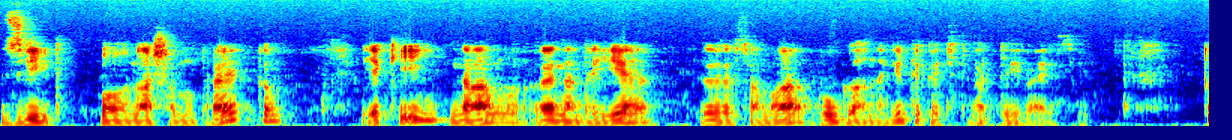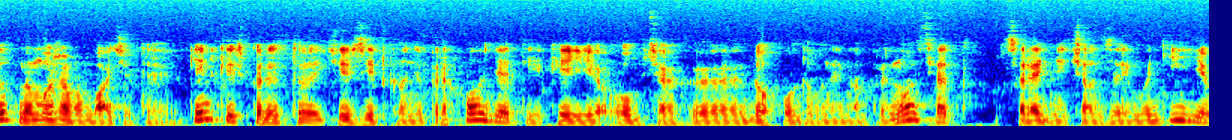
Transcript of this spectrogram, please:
звіт по нашому проєкту, який нам е, надає е, сама Google Аналітика 4 версії. Тут ми можемо бачити кількість користувачів, звідки вони приходять, який обсяг е, доходу вони нам приносять, середній час взаємодії,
